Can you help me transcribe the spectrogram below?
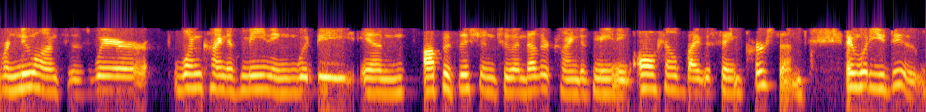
were nuances where one kind of meaning would be in opposition to another kind of meaning, all held by the same person. And what do you do?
